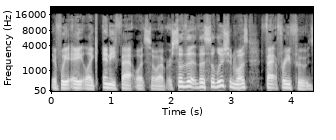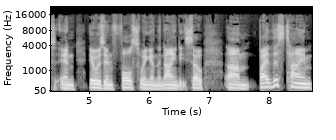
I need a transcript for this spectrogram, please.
if we ate like any fat whatsoever. So the the solution was fat free foods, and it was in full swing in the '90s. So um, by this time.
